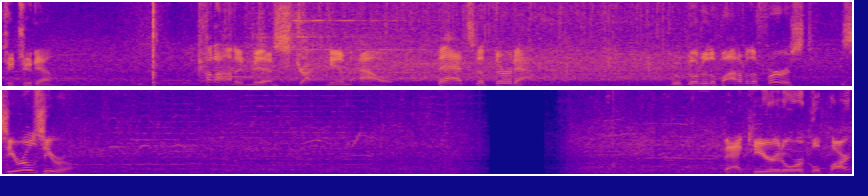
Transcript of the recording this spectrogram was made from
Two-two down. Cut on and miss. Struck him out. That's the third out. We'll go to the bottom of the first. 0-0. Back here at Oracle Park,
